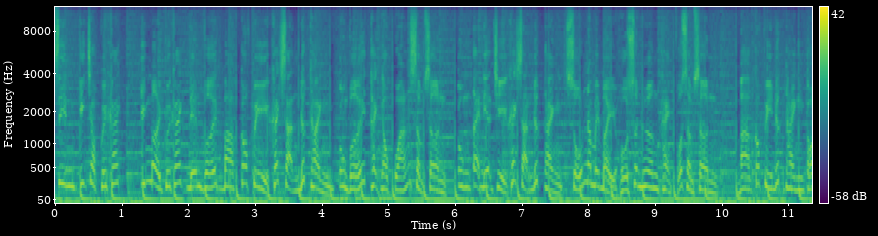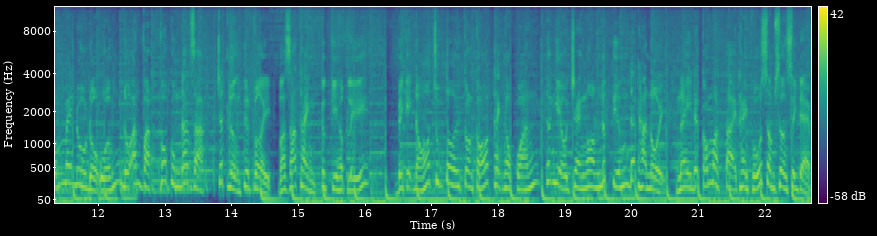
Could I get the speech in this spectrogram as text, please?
Xin kính chào quý khách, kính mời quý khách đến với Bar Coffee khách sạn Đức Thành cùng với Thạch Ngọc Quán Sầm Sơn cùng tại địa chỉ khách sạn Đức Thành số 57 Hồ Xuân Hương, thành phố Sầm Sơn. Bar Coffee Đức Thành có menu đồ uống, đồ ăn vặt vô cùng đa dạng, chất lượng tuyệt vời và giá thành cực kỳ hợp lý. Bên cạnh đó, chúng tôi còn có Thạch Ngọc Quán, thương hiệu chè ngon nước tiếng đất Hà Nội, này đã có mặt tại thành phố Sầm Sơn xinh đẹp.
